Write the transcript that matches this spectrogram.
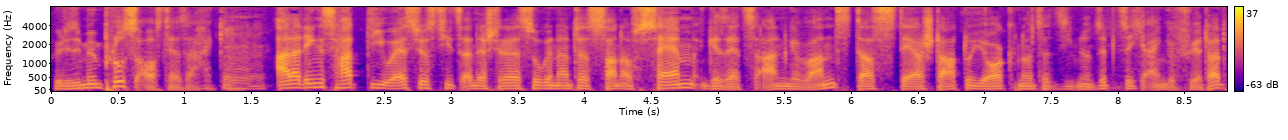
würde sie mit einem Plus aus der Sache gehen. Mhm. Allerdings hat die US-Justiz an der Stelle das sogenannte Son of Sam-Gesetz angewandt, das der Staat New York 1977 eingeführt hat.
